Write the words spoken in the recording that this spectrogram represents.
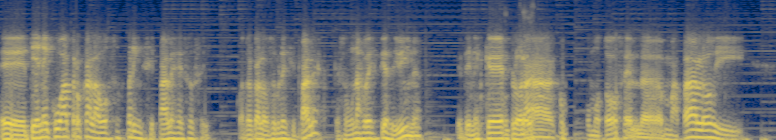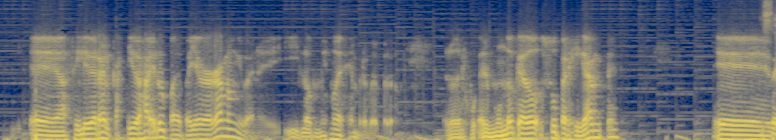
Eh, tiene cuatro calabozos principales, eso sí. Cuatro calabozos principales, que son unas bestias divinas, que tienes que explorar, como, como todo Zelda, matarlos y eh, así liberas el castillo de Hyrule para después llegar a Ganon y bueno, y, y lo mismo de siempre, pues, pero, pero el, mundo quedó súper gigante. Eh, Sí.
